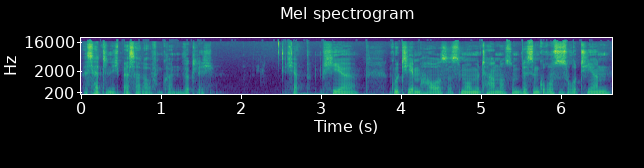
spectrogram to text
es hätte nicht besser laufen können, wirklich. Ich habe hier, gut, hier im Haus ist momentan noch so ein bisschen großes Rotieren.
